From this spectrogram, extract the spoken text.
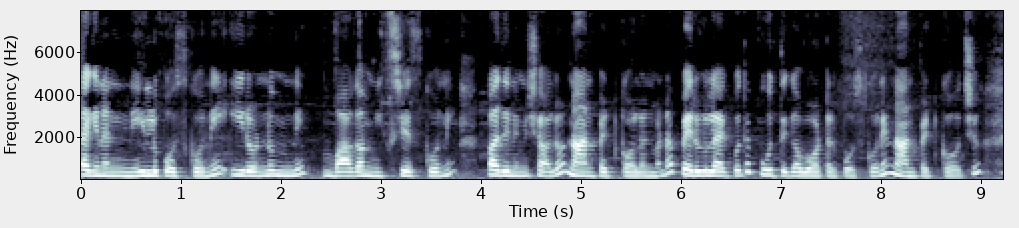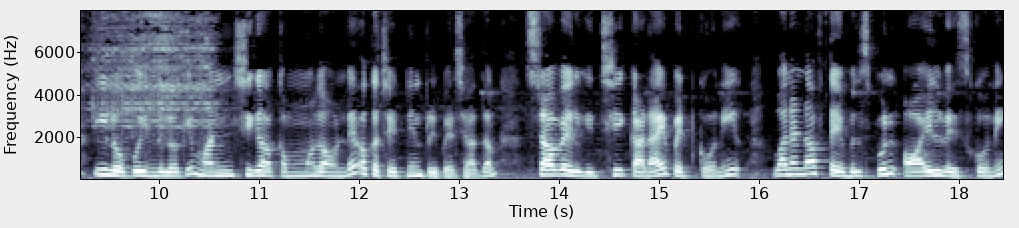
తగినన్ని నీళ్ళు పోసుకొని ఈ రెండుని బాగా మిక్స్ చేసుకొని పది నిమిషాలు నానపెట్టుకోవాలన్నమాట. పెరుగు లేకపోతే పూర్తిగా వాటర్ పోసుకొని నానపెట్టుకోవచ్చు. ఈలోపు ఇందులోకి మంచిగా కమ్మగా ఉండే ఒక చట్నీని ప్రిపేర్ చేద్దాం. స్టవ్ వెలిగించి కడాయి పెట్టుకొని one and half tablespoon oil వేసుకొని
